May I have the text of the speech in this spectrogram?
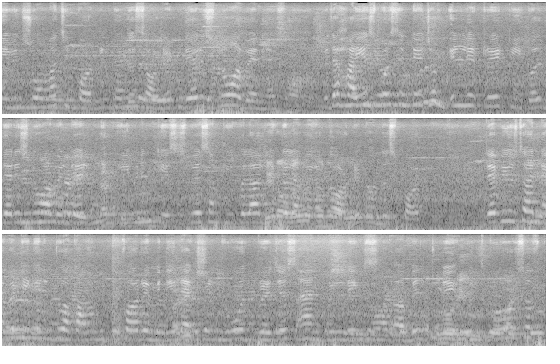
giving so much importance to this audit. There is no awareness. With the highest percentage of illiterate people, there is no awareness even in cases where some people are little aware of the audit on the spot. Their views are never taken into account for remedial action. Roads, bridges, and buildings uh, built today with crores of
